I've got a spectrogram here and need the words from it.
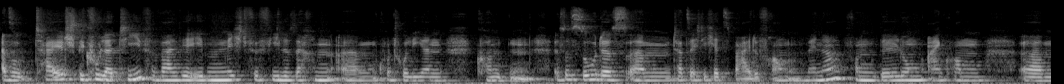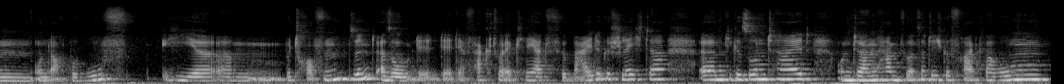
also teils spekulativ, weil wir eben nicht für viele Sachen ähm, kontrollieren konnten. Es ist so, dass ähm, tatsächlich jetzt beide Frauen und Männer von Bildung, Einkommen ähm, und auch Beruf hier ähm, betroffen sind. Also der, der, Faktor erklärt für beide Geschlechter ähm, die Gesundheit. Und dann haben wir uns natürlich gefragt, warum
